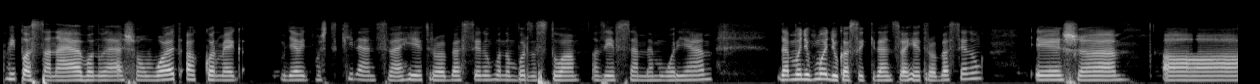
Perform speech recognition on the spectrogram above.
vipasszana elvonuláson volt, akkor még, ugye itt most 97-ről beszélünk, mondom, borzasztó az évszem memóriám, de mondjuk mondjuk azt, hogy 97-ről beszélünk, és a,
